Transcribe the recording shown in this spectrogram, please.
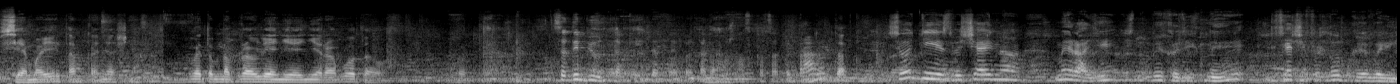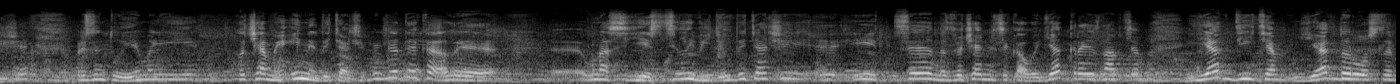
все мои там, конечно. В этом направлении не работал. Це дебют такий для тебе, так можна сказати, правильно? Так. Сьогодні, звичайно, ми раді виході книги Дитячий фольклор Криворіжжя. Презентуємо її. Хоча ми і не дитяча бібліотека, але е, у нас є цілий відділ дитячий, е, і це надзвичайно цікаво як краєзнавцям, як дітям, як дорослим,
